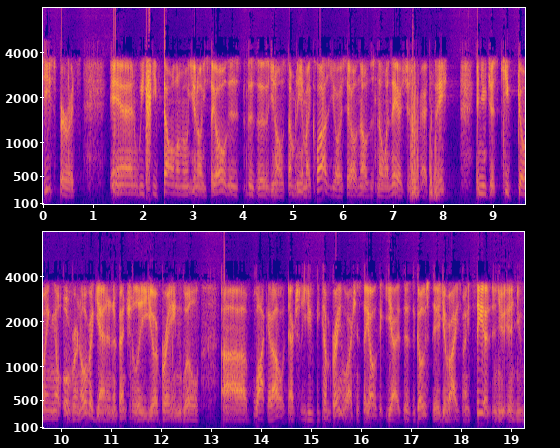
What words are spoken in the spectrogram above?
see spirits. And we keep telling them, you know, you say, "Oh, there's there's a you know somebody in my closet." You always say, "Oh no, there's no one there. It's just imagination." And you just keep going over and over again, and eventually your brain will uh, block it out. Actually, you become brainwashed and say, "Oh, yeah, there's a ghost there." Your eyes might see it, and you and you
